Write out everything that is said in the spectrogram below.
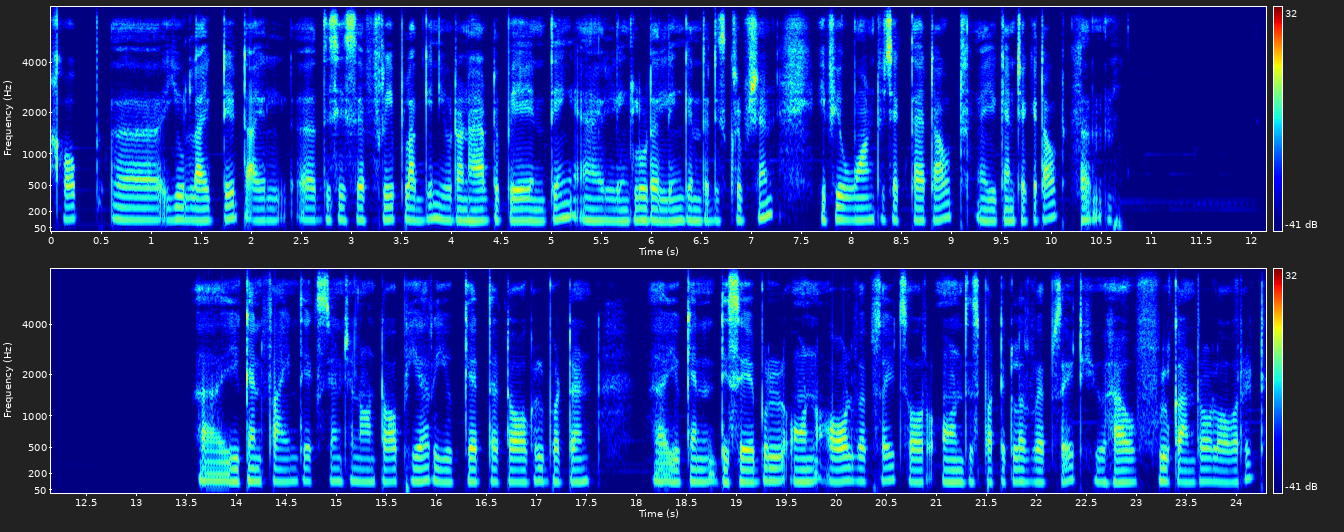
Hope uh, you liked it. I'll uh, this is a free plugin. You don't have to pay anything. I'll include a link in the description. If you want to check that out uh, you can check it out. Um, uh, you can find the extension on top here. You get the toggle button. Uh, you can disable on all websites or on this particular website. You have full control over it.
